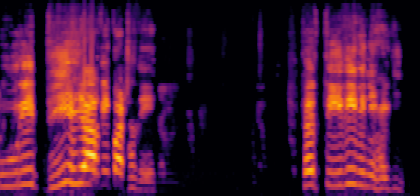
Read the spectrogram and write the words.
ਪੂਰੀ 20000 ਦੀ ਪੱਠ ਦੇ। ਫਿਰ 30 ਦੀ ਵੀ ਨਹੀਂ ਹੈਗੀ।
